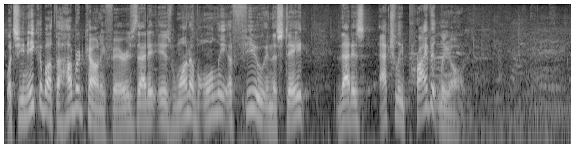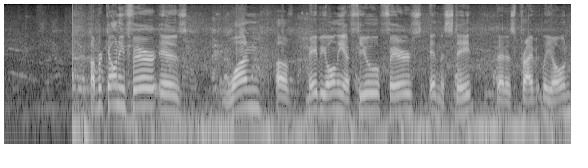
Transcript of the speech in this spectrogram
What's unique about the Hubbard County Fair is that it is one of only a few in the state that is actually privately owned. Hubbard County Fair is one of maybe only a few fairs in the state that is privately owned.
